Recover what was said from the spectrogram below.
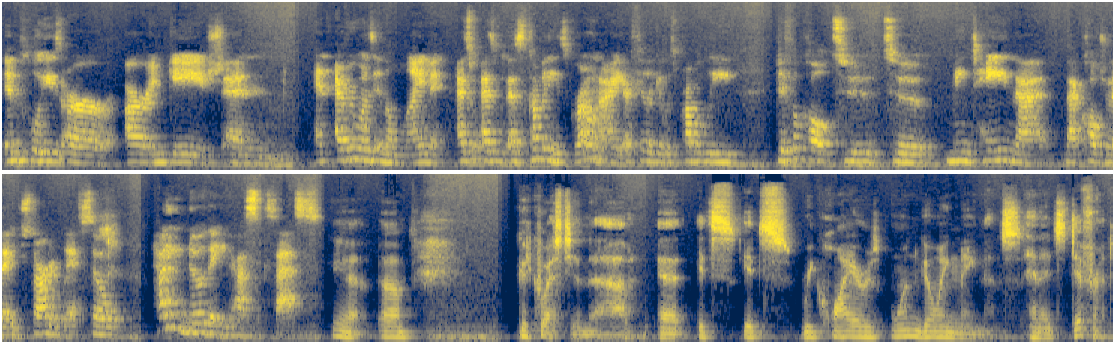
employees are are engaged and and everyone's in alignment? As as as companies grown, I, I feel like it was probably difficult to to maintain that that culture that you started with. So how do you know that you have success? Yeah. Um, Good question. Uh, uh, it's it's requires ongoing maintenance, and it's different.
